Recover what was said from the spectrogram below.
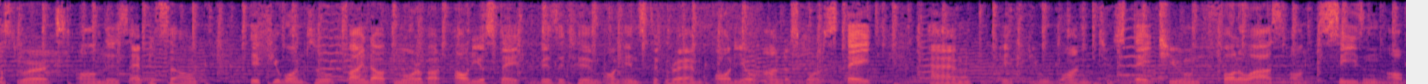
Last words on this episode. If you want to find out more about Audio State, visit him on Instagram, audio underscore state. And if you want to stay tuned, follow us on Season of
